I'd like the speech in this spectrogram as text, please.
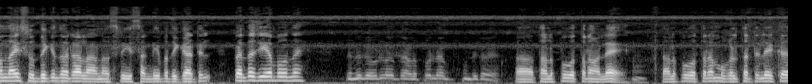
നന്നായി ശ്രദ്ധിക്കുന്ന ഒരാളാണ് ശ്രീ സണ്ണി പതിക്കാട്ടിൽ. ഇപ്പം എന്താ ചെയ്യാൻ പോകുന്നത് ഇതിന്റെ ചുവട്ടിൽ തളുപ്പെല്ലാം മുന്തിക്കളയാ തളുപ്പ് കുത്തണം അല്ലേ? തളുപ്പ് കുത്തണം മുകൾ തട്ടിലേക്ക്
